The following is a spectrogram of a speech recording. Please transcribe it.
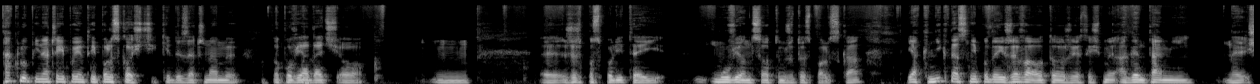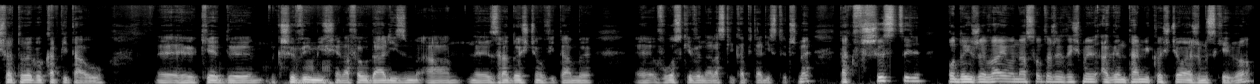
tak lub inaczej pojętej polskości, kiedy zaczynamy opowiadać o mm, e, Rzeczpospolitej, mówiąc o tym, że to jest Polska, jak nikt nas nie podejrzewa o to, że jesteśmy agentami e, światowego kapitału, e, kiedy krzywymi się na feudalizm, a z radością witamy włoskie wynalazki kapitalistyczne, tak wszyscy podejrzewają nas o to, że jesteśmy agentami Kościoła Rzymskiego,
